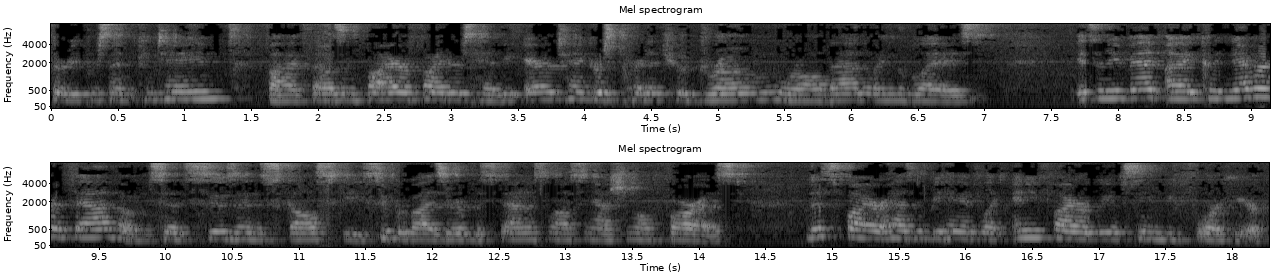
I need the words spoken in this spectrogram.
30% contained, 5,000 firefighters, heavy air tankers, Predator drone were all battling the blaze. It's an event I could never have fathomed, said Susan Skalski, supervisor of the Stanislaus National Forest. This fire hasn't behaved like any fire we have seen before here.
